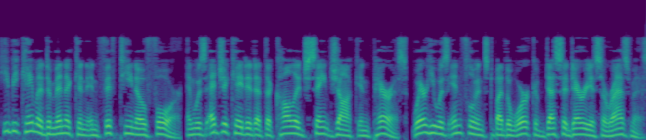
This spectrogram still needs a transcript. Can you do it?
He became a Dominican in 1504, and was educated at the College Saint-Jacques in Paris, where he was influenced by the work of Desiderius Erasmus.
